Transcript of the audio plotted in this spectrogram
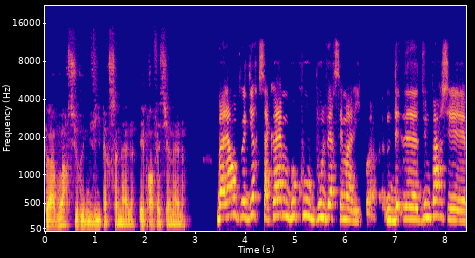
peut avoir sur une vie personnelle et professionnelle? Bah là, on peut dire que ça a quand même beaucoup bouleversé ma vie. Euh, d'une part, j'ai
